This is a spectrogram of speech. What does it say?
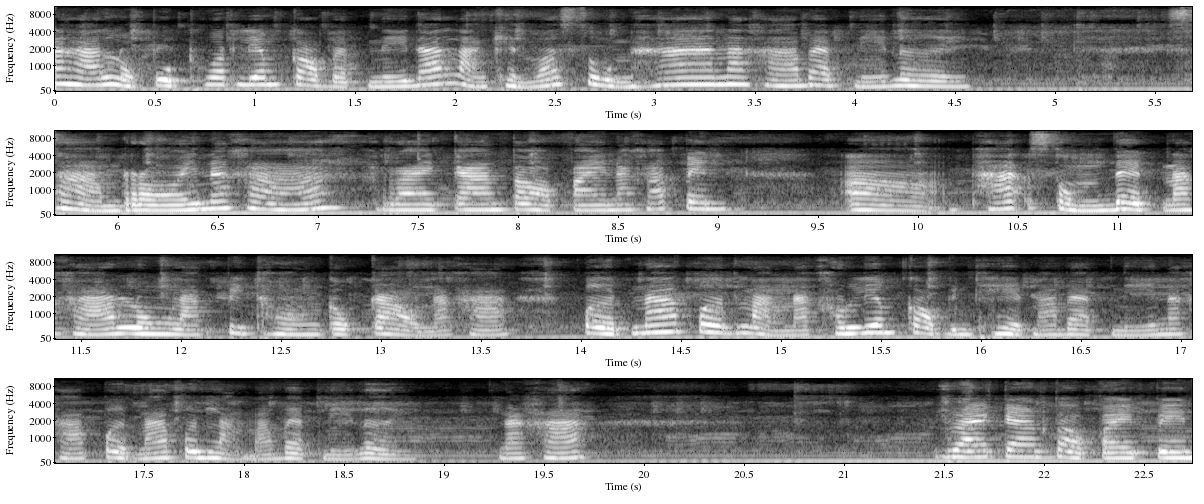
นะคะ หลวงปู่ทวดเลี่ยมกรอบแบบนี้ด้านหลังเขียนว่า 05 นะคะ แบบนี้เลย 300 นะคะ รายการต่อไปนะคะเป็นพระสมเด็จนะคะ ลงรักปิดทองเก่าๆนะคะ เปิดหน้าเปิดหลังนะเขาเลี่ยมกรอบวินเทจมาแบบนี้นะคะ เปิดหน้าเปิดหลังมาแบบนี้เลยนะคะ รายการต่อไปเป็น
